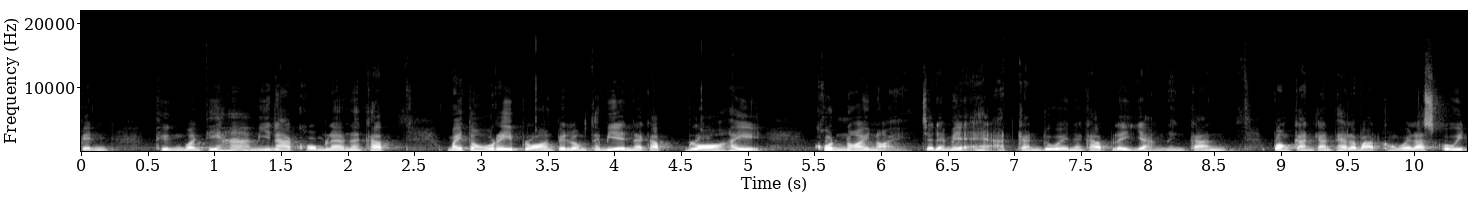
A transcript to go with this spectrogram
เป็นถึงวันที่ 5 มีนาคมแล้วนะครับ ไม่ต้องรีบร้อนไปลงทะเบียนนะครับ รอให้ คนน้อยหน่อยจะได้ไม่แออัดกันด้วยนะครับและอย่างหนึ่งการป้องกันการแพร่ระบาดของไวรัสโควิด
